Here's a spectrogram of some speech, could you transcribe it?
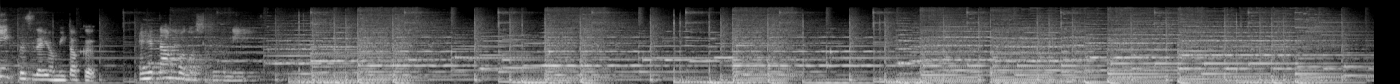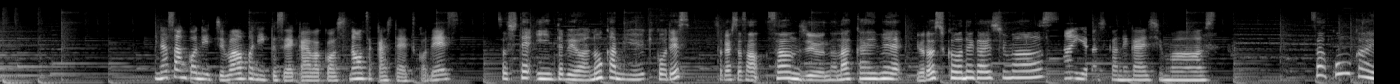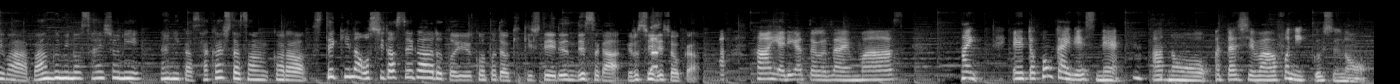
ニックスで読み解く。英単語の仕組み。皆さんこんにちは。フォニックス英会話講師の坂下悦子です。そしてインタビュアーの神谷由紀子です。坂下さん37回目よろしくお願いします。はいよろしくお願いしますさあ今回は番組の最初に何か坂下さんから素敵なお知らせがあるということでお聞きしているんですがよろしいでしょうか？はいありがとうございます。はいえっ、ー、と今回ですねあの私はフォニックスの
